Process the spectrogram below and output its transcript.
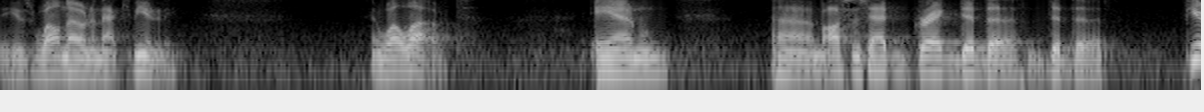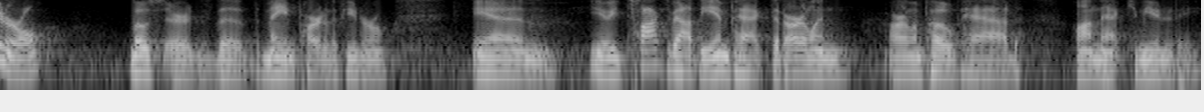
he was well known in that community and well loved. And um, Austin's dad, Greg, did the did the funeral, most or the, the main part of the funeral, and you know he talked about the impact that Arlen Arlen Pope had on that community,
